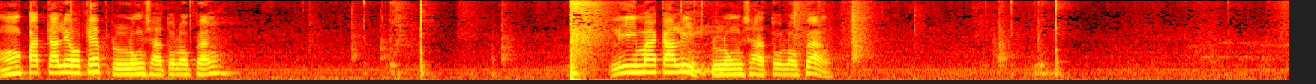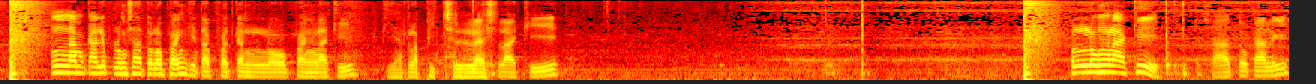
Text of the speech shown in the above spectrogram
Empat kali oke pelung satu lubang. Lima kali pelung satu lubang. Enam kali pelung satu lubang. Kita buatkan lubang lagi biar lebih jelas lagi. Pelung lagi satu kali.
